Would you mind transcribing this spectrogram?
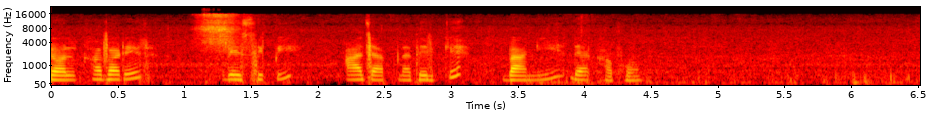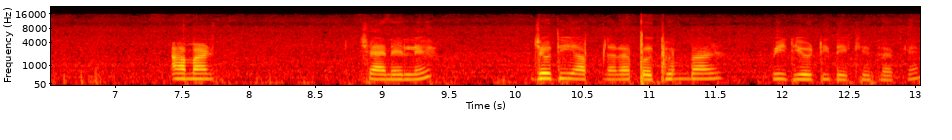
জলখাবারের রেসিপি আজ আপনাদেরকে বানিয়ে দেখাবো। আমার চ্যানেলে যদি আপনারা প্রথমবার ভিডিওটি দেখে থাকেন,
